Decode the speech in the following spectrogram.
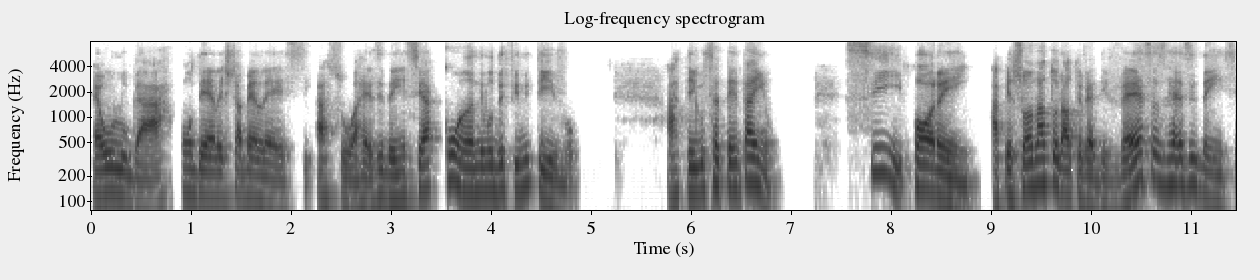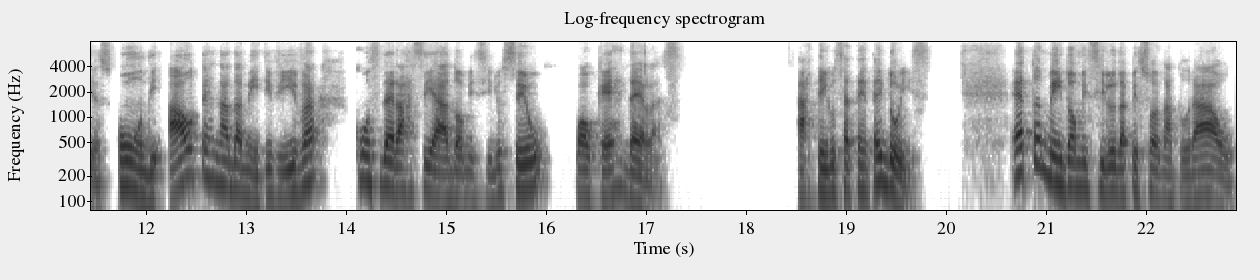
é o lugar onde ela estabelece a sua residência com ânimo definitivo. Artigo 71. Se, porém, a pessoa natural tiver diversas residências onde alternadamente viva, considerar-se-á domicílio seu qualquer delas. Artigo 72. É também domicílio da pessoa natural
